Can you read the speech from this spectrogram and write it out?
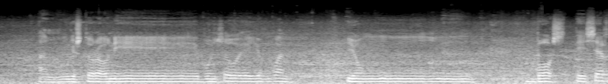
ang gusto raw ni Bunso eh yung kwan, yung boss t-shirt.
